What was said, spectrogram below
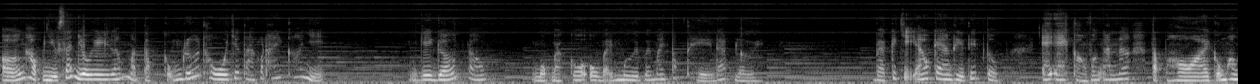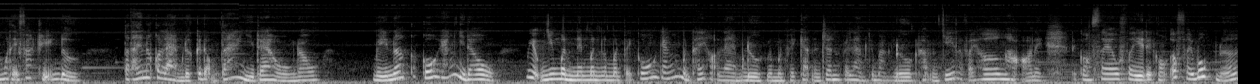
Ờ, Ở học nhiều sách yogi lắm mà tập cũng rứa thôi chứ ta có thấy có gì ghê gớm đâu. Một bà cô U70 với mái tóc thề đáp lời và cái chị áo cam thì tiếp tục, ê ê, còn vân anh á, tập hoài cũng không có thể phát triển được. Ta thấy nó có làm được cái động tác gì ra hồn đâu. Vì nó có cố gắng gì đâu. Ví dụ như mình này, mình là mình phải cố gắng, mình thấy họ làm được là mình phải cạnh tranh, phải làm cho bằng được, thậm chí là phải hơn họ này, để còn selfie, để còn up facebook nữa.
